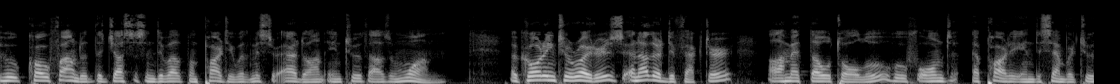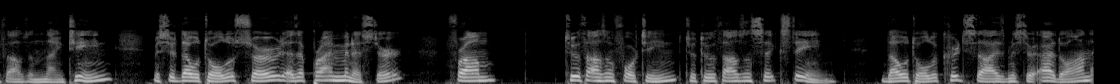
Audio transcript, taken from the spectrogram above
who co-founded the Justice and Development Party with Mr. Erdogan in 2001. According to Reuters, another defector, Ahmet Davutoğlu, who formed a party in December 2019, Mr. Davutoğlu served as a prime minister from 2014 to 2016. Davutoğlu criticized Mr. Erdogan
